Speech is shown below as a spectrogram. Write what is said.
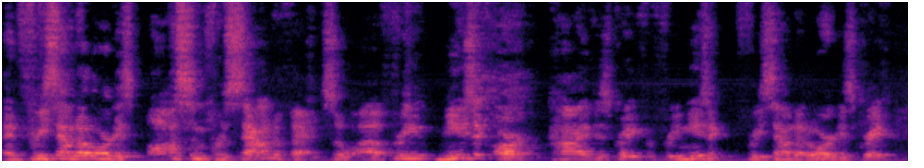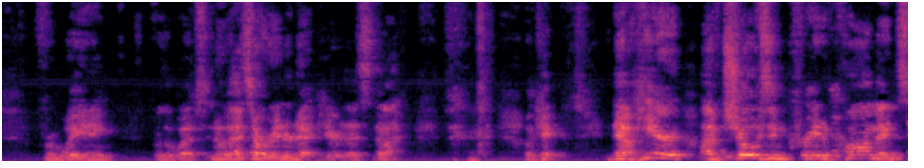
and freesound.org is awesome for sound effects. So uh, Free Music Archive is great for free music. Freesound.org is great for waiting for the website. No, that's our internet here. That's not. okay. Now here, I've chosen Creative Commons.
